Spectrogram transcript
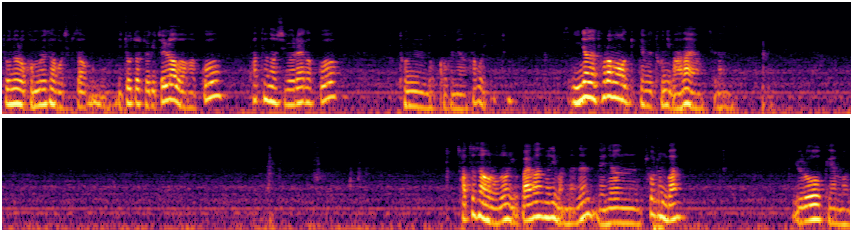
돈으로 건물 사고 집 사고 뭐 이쪽 저쪽이 찔러와갖고 파트너십을 해갖고 돈 넣고 그냥 하고 있겠죠. 2년을 털어먹었기 때문에 돈이 많아요 재단이. 차트상으로는 이 빨간 선이 만나는 내년 초중반? 요렇게 한번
